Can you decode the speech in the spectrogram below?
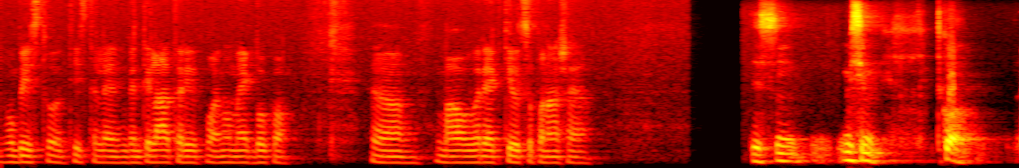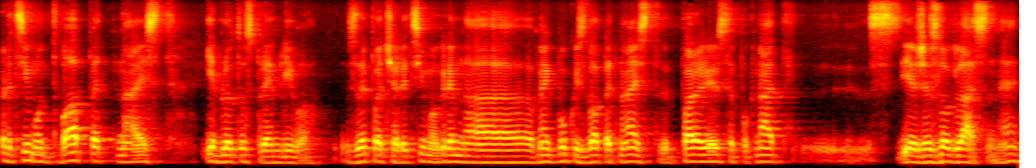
v bistvu tiste ventilatorji v tvojem MacBooku um, malo reaktivcev ponašajo. Sem, mislim, tako, recimo 2015 je bilo to sprejemljivo. Zdaj pa, če recimo grem na MacBook iz 2015, paralel se pognati, je že zelo glasen. Ne?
